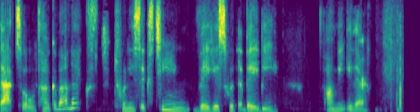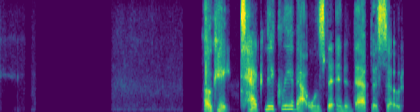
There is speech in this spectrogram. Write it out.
that's what we'll talk about next. 2016, Vegas with a baby. I'll meet you there. Okay, technically that was the end of the episode.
